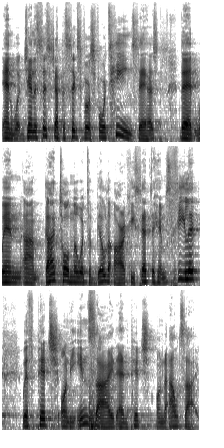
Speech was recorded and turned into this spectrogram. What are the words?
And what Genesis chapter 6, verse 14 says that when um, God told Noah to build the ark, he said to him, Seal it with pitch on the inside and pitch on the outside.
